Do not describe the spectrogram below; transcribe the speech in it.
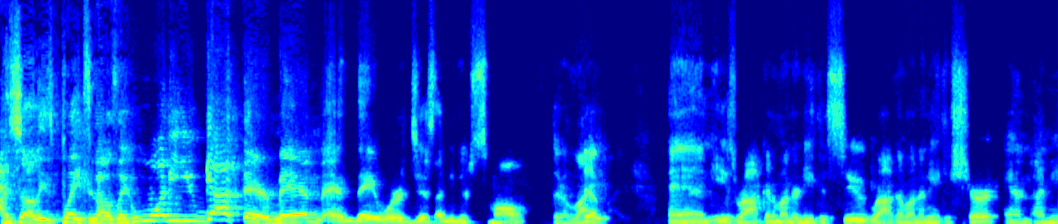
I saw these plates and I was like, "What do you got there, man?" And they were just, I mean, they're small, they're light, Yep. and he's rocking them underneath his suit, rocking them underneath his shirt, and I mean,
